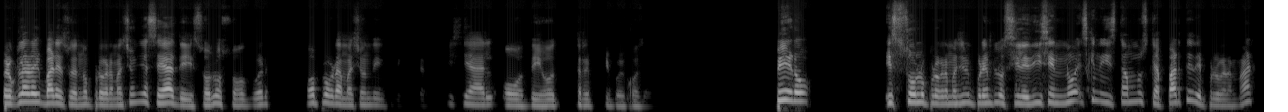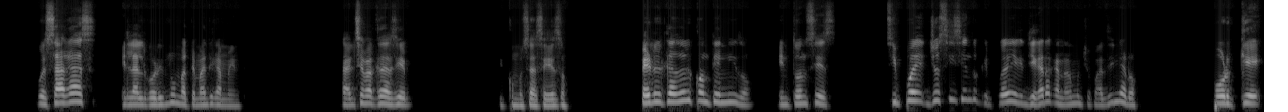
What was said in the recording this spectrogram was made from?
Pero claro, hay varias ¿no? Programación ya sea de solo software o programación de inteligencia artificial o de otro tipo de cosas. Pero es solo programación. Por ejemplo, si le dicen, no, es que necesitamos que aparte de programar, pues hagas el algoritmo matemáticamente. O él se va a quedar así, ¿y cómo se hace eso? Pero el creador de contenido, entonces, sí puede, yo sí siento que puede llegar a ganar mucho más dinero, porque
